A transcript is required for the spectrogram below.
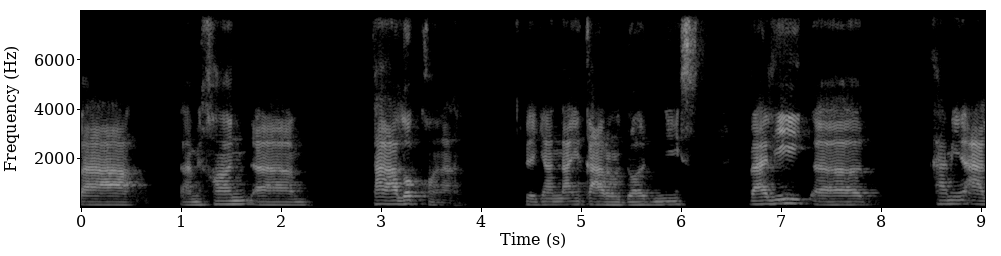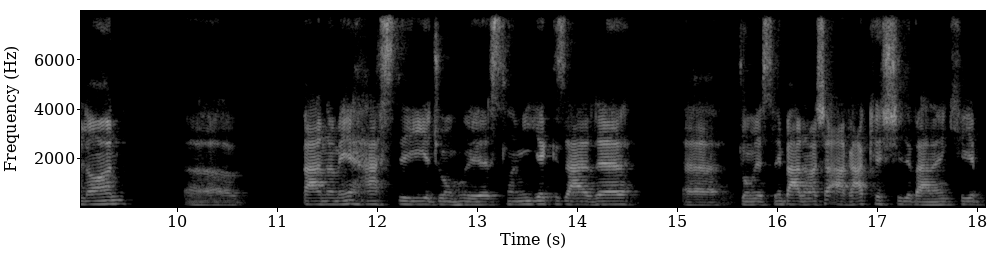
و می‌خوان تقلب کنن. بگن نه این قرارداد نیست. ولی همین الان برنامه هسته جمهوری اسلامی یک ذره جمهوری اسلامی برنامهش عقب کشیده برای اینکه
